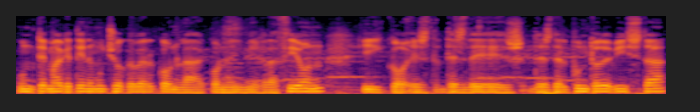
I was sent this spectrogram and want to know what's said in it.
un tema que tiene mucho que ver con la con la inmigración y co- es desde desde el punto de vista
